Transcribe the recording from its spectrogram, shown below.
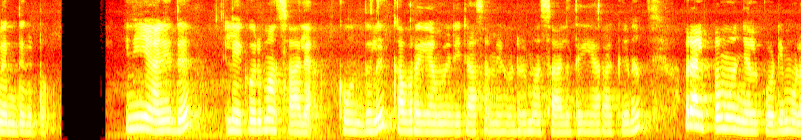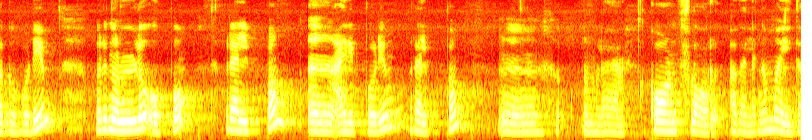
വെന്ത് കിട്ടും. ഇനി ഞാനിത് ഇതിലേക്ക് ഒരു മസാല കൂന്തൽ കവർ ചെയ്യാൻ വേണ്ടിയിട്ട് ആ സമയം കൊണ്ടൊരു മസാല തയ്യാറാക്കുകയാണ്. ഒരല്പം മഞ്ഞൾപ്പൊടിയും മുളക് പൊടിയും ഒരു നുള്ളു ഉപ്പും ഒരല്പം അരിപ്പൊടിയും ഒരല്പം നമ്മളെ കോൺഫ്ലോർ അതല്ലെങ്കിൽ മൈദ.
